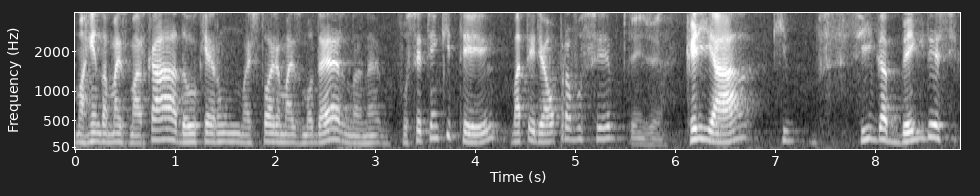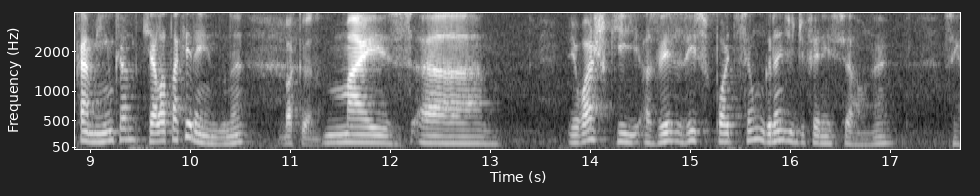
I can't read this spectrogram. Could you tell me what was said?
uma renda mais marcada ou quer uma história mais moderna, né? Você tem que ter material para você Entendi. criar que siga bem desse caminho que, a, que ela está querendo, né? Bacana. Mas uh, eu acho que às vezes isso pode ser um grande diferencial, né? Assim,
